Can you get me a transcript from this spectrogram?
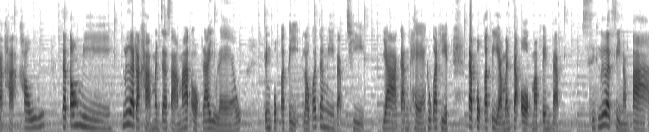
อะค่ะเขาจะต้องมีเลือดอะค่ะ มันจะสามารถออกได้อยู่แล้ว เป็นปกติเราก็จะมีแบบฉีดยากันแท้งทุกอาทิตย์ แต่ปกติมันจะออกมาเป็นแบบ เลือดสีน้ำตาล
